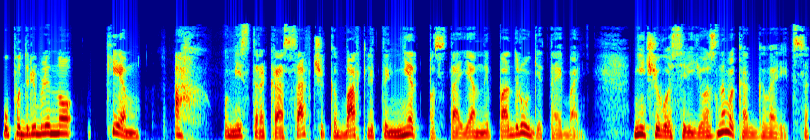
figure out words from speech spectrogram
употреблено кем? Ах, у мистера Красавчика Бартлета нет постоянной подруги, Тайбань. Ничего серьезного, как говорится.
